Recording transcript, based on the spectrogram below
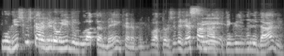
Por isso que os caras viram ídolo lá também, cara, porque a torcida já é fanática, tem visibilidade.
